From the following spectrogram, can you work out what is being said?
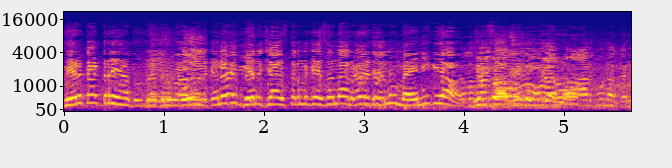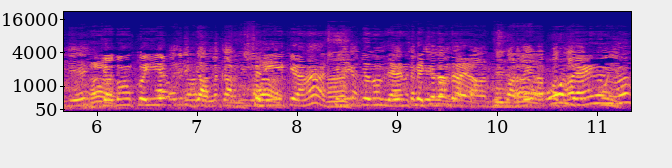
ਫੇਰ ਕੱਟ ਰਿਹਾ ਤੂੰ ਮੈਂ ਤੈਨੂੰ ਵਾਰ ਕਹਿੰਦਾ ਕਿ ਬਿਨ ਸ਼ਾਸਤਰਨ ਕੇਸਾਂ ਦਾ ਭੇਡ ਨੂੰ ਮੈਂ ਨਹੀਂ ਕਿਹਾ। ਆਰਗੂ ਨਾ ਕਰੀਏ ਜਦੋਂ ਕੋਈ ਜਿਹੜੀ ਗੱਲ ਕਰਨੀ ਸ਼ਰੀਕ ਆ ਨਾ ਸ਼ਰੀਕ ਜਦੋਂ ਲੈਣ ਖਿੱਚ ਲੈਂਦਾ ਆ ਕਰਦੇ ਆਪਾਂ ਉਹ ਲੈਣ ਨਾ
